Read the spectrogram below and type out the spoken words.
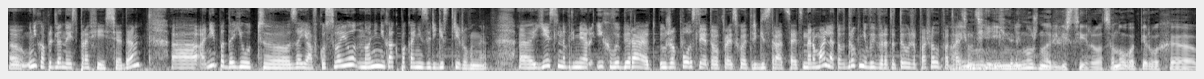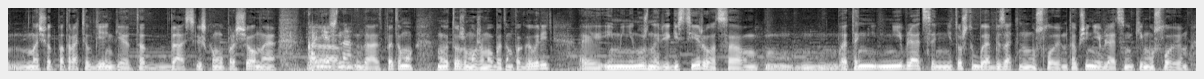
э, у них определенная есть профессия, да? А, они подают э, заявку свою, но они никак пока не зарегистрированы. Э, если, например, их выбирают, и уже после этого происходит регистрация, это нормально, то вдруг не выберут, а ты уже пошел и потратил а им, деньги. Им не нужно регистрироваться. Ну, во-первых, насчет потратил деньги, это, да, слишком упрощенное. Конечно. Да, поэтому мы тоже можем об этом поговорить. Э, ими не нужно регистрироваться. Это не является не то чтобы обязательным условием, это вообще не является никаким условием.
